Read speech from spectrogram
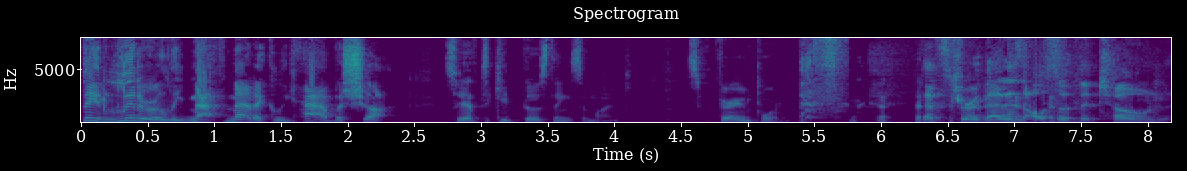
They literally, mathematically have a shot. So you have to keep those things in mind. It's very important. That's true. That is also the tone,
